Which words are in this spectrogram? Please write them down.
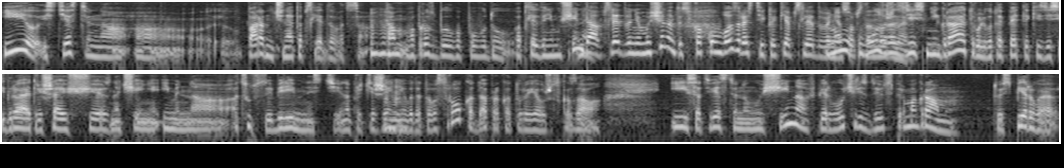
И, естественно, а, пара начинает обследоваться. Угу. Там вопрос был по поводу обследования мужчины. Да, обследование мужчины, то есть в каком возрасте и какие обследования, ну, собственно, возраст нужны? здесь не играет роль. Вот опять-таки здесь играет решающее значение именно отсутствие беременности на протяжении угу. вот этого срока, да, про который я уже сказала. И, соответственно, мужчина в первую очередь сдает спермограмму. То есть первое,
